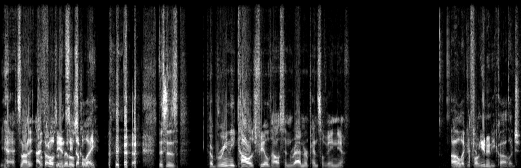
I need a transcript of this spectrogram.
Yeah, it's not. I thought it was a middle NCAA? school. this is Cabrini College Field House in Radnor, Pennsylvania. Oh, Oh, like the a community college.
